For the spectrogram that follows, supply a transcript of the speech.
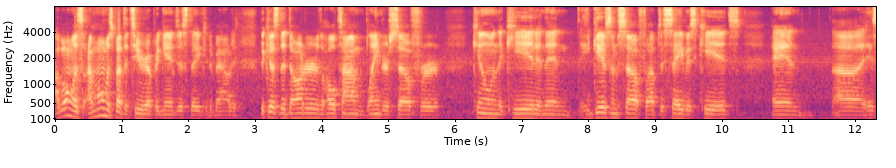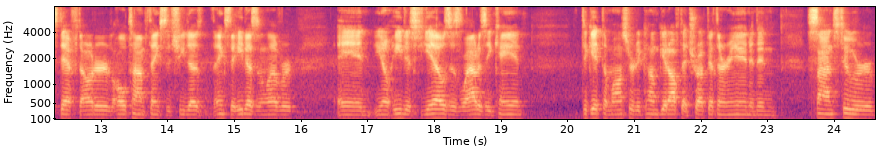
I'm almost I'm almost about to tear up again just thinking about it because the daughter the whole time blamed herself for killing the kid, and then he gives himself up to save his kids, and uh, his deaf daughter the whole time thinks that she does thinks that he doesn't love her, and you know he just yells as loud as he can to get the monster to come get off that truck that they're in, and then signs to her.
